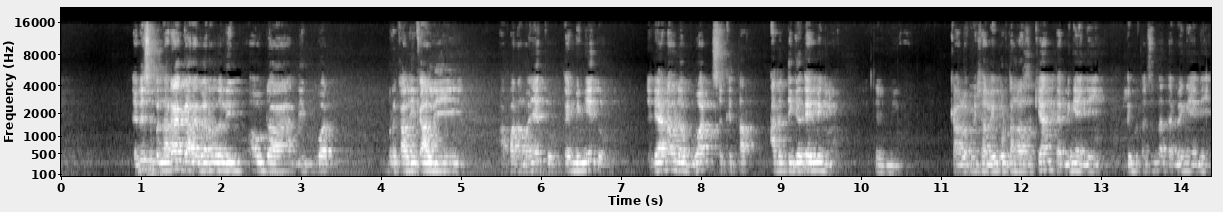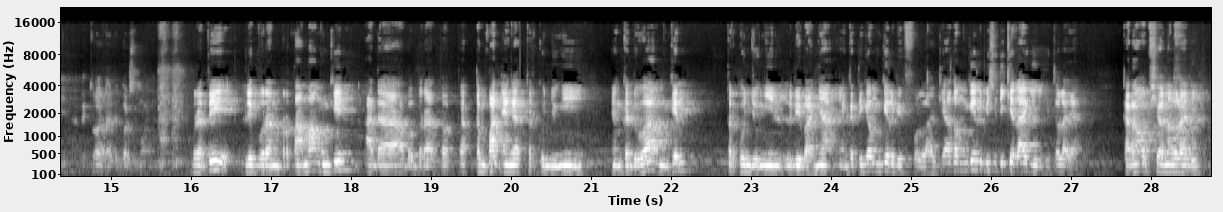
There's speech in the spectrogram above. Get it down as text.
jadi sebenarnya gara-gara udah dibuat berkali-kali apa namanya itu timingnya itu jadi anak udah buat sekitar ada tiga timing lah Timing. kalau misal libur tanggal sekian timingnya ini libur tanggal sekian timingnya ini nah, itu ada dibuat semuanya Berarti liburan pertama mungkin ada beberapa tempat yang nggak terkunjungi. Yang kedua mungkin terkunjungi lebih banyak. Yang ketiga mungkin lebih full lagi atau mungkin lebih sedikit lagi gitulah ya. Karena opsional tadi.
